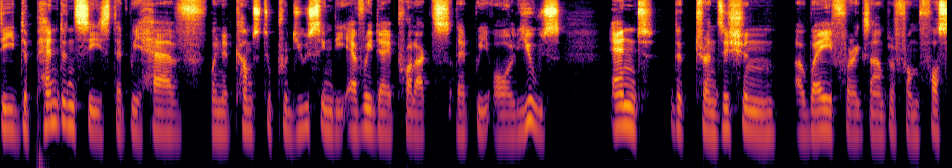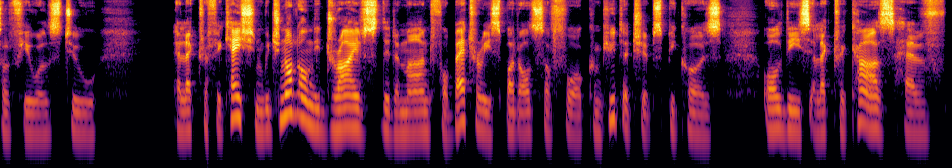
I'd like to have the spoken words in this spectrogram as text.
the dependencies that we have when it comes to producing the everyday products that we all use and the transition away, for example, from fossil fuels to electrification, which not only drives the demand for batteries, but also for computer chips, because all these electric cars have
